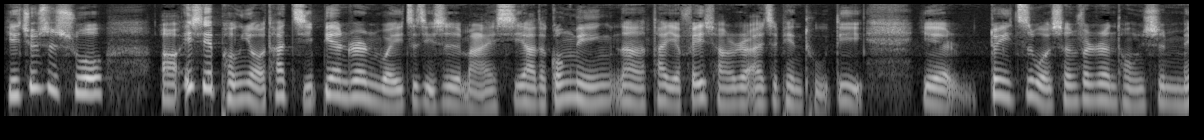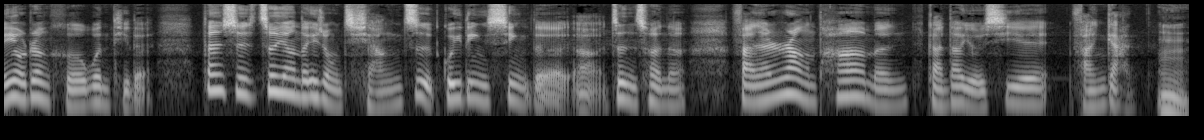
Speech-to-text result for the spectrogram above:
也就是说，啊，一些朋友他即便认为自己是马来西亚的公民，那他也非常热爱这片土地，也对自我身份认同是没有任何问题的。但是这样的一种强制规定性的呃政策呢，反而让他们感到有些反感。嗯，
